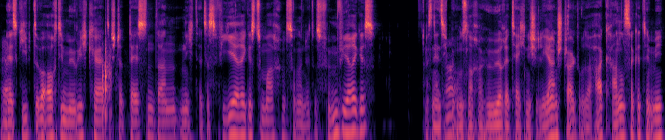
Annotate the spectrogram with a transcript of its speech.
Ja. Es gibt aber auch die Möglichkeit, stattdessen dann nicht etwas Vierjähriges zu machen, sondern etwas Fünfjähriges. Das nennt sich ah. bei uns eine höhere technische Lehranstalt oder HAK, Handelsakademie.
